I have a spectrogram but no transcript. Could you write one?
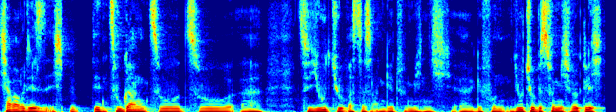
Ich habe aber diese, ich, den Zugang zu, zu, äh, zu YouTube, was das angeht, für mich nicht äh, gefunden. YouTube ist für mich wirklich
